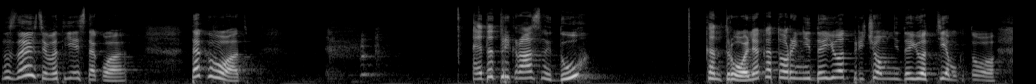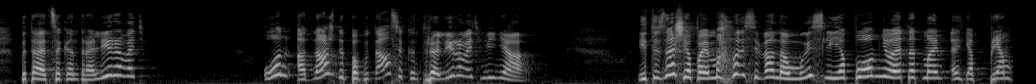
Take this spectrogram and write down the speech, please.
Ну знаете, вот есть такое. Так вот, этот прекрасный дух контроля, который не дает, причем не дает тем, кто пытается контролировать, он однажды попытался контролировать меня. И ты знаешь, я поймала себя на мысли, я помню этот момент, я прям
